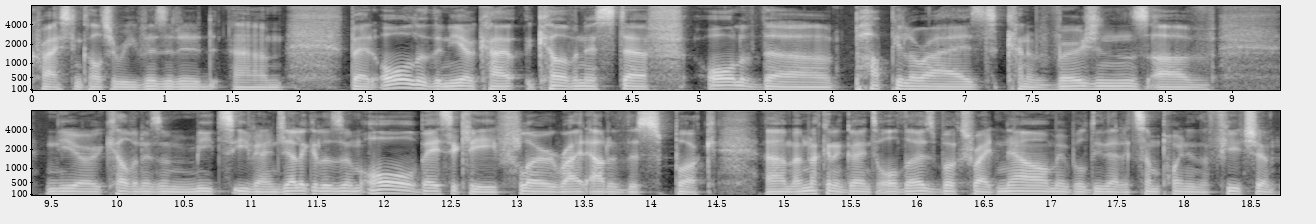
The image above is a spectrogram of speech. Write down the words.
Christ and Culture Revisited, um, but all of the neo Calvinist stuff, all of the popularized kind of versions of neo Calvinism meets evangelicalism all basically flow right out of this book. Um, I'm not going to go into all those books right now. Maybe we'll do that at some point in the future.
